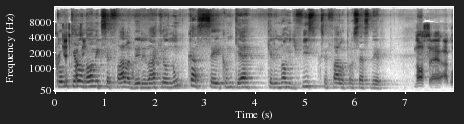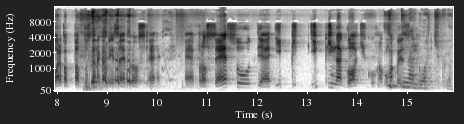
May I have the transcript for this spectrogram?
Porque, como tipo, que é assim, o nome que você fala dele lá, que eu nunca sei como que é? Aquele nome difícil que você fala, o processo dele. Nossa, é, agora para buscar na cabeça é, é, é processo é, hip, hipnagótico, alguma coisa assim. Hipnagótico.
